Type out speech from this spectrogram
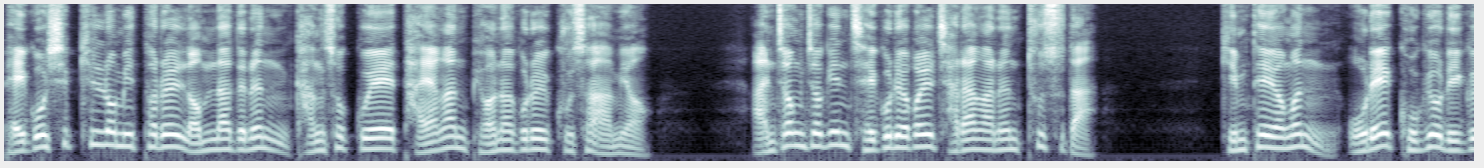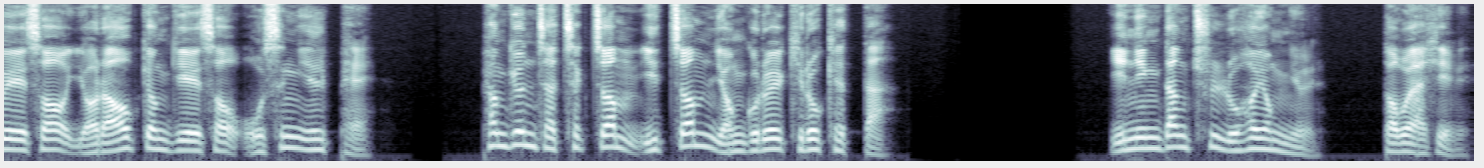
150km를 넘나드는 강속구의 다양한 변화구를 구사하며 안정적인 제구력을 자랑하는 투수다. 김태형은 올해 고교 리그에서 19경기에서 5승 1패, 평균 자책점 2.09를 기록했다. 이닝당 출루 허용률, 더블힐,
